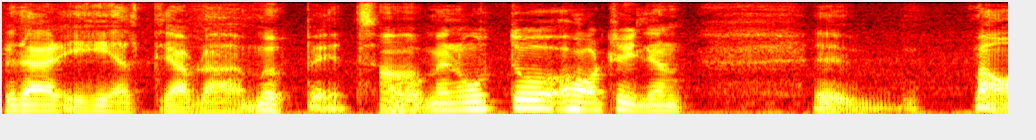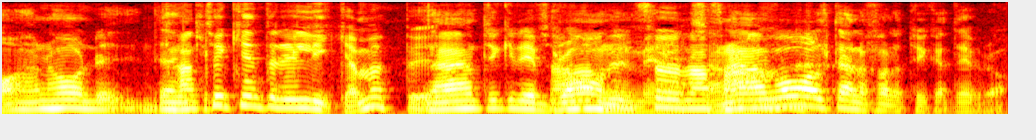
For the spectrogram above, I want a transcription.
det där är helt jävla muppigt. Ja. Men Otto har tydligen... Ja, han har... Den, Han tycker inte det är lika muppigt. nej, han tycker det är Så bra han vill numera. föra Så han har valt i alla fall att tycka att det är bra.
